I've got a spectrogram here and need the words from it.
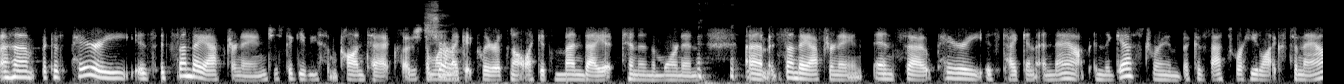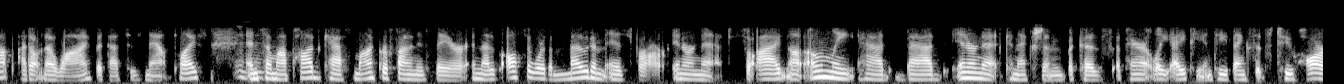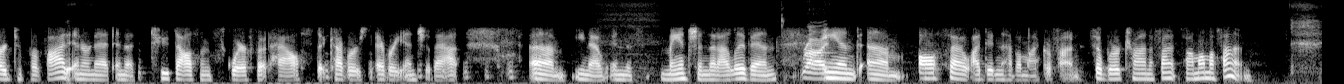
uh because Perry is it's Sunday afternoon. Just to give you some context, I just want Sure. to make it clear it's not like it's Monday at ten in the morning. um, it's Sunday afternoon, and so Perry is taking a nap in the guest room because that's where he likes to nap. I don't know why, but that's his nap place. And so my podcast microphone is there, and that is also where the modem is for our internet. So I not only had bad internet connection because apparently AT and T thinks it's too hard to provide internet in a 2,000 square foot house that covers every inch of that. Um, you know, in this mansion that I live in, Right. and um, also I didn't have a microphone, so we're trying to find. So I'm on my phone.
